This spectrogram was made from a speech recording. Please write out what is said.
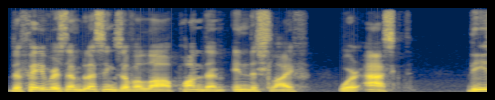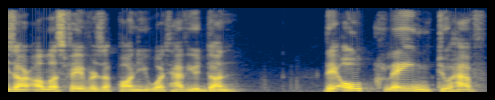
the favors and blessings of Allah upon them in this life, were asked, These are Allah's favors upon you. What have you done? They all claim to have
